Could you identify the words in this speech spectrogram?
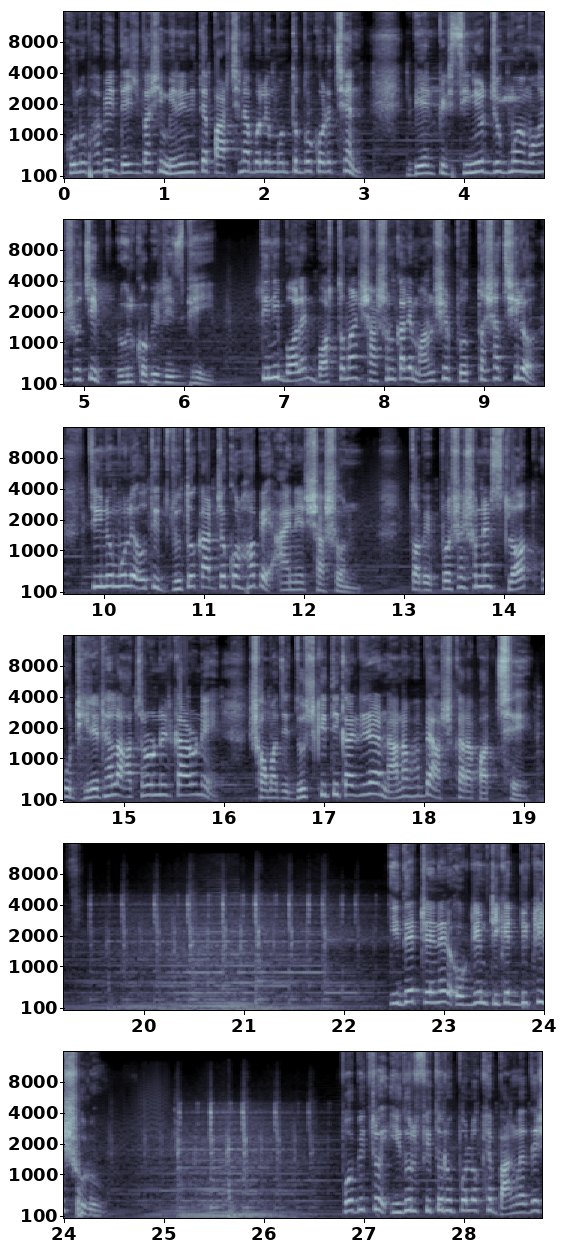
কোনোভাবেই দেশবাসী মেনে নিতে পারছে না বলে মন্তব্য করেছেন বিএনপির সিনিয়র যুগ্ম মহাসচিব রুহুল কবির রিজভি। তিনি বলেন, বর্তমান শাসনকালে মানুষের প্রত্যাশা ছিল তৃণমূলে অতি দ্রুত কার্যকর হবে আইনের শাসন। তবে প্রশাসনের স্লথ ও ঢিলেঢালা আচরণের কারণে সমাজে দুষ্কৃতিকারীরা নানাভাবে আশকারা পাচ্ছে। ঈদের ট্রেনের অগ্রিম টিকিট বিক্রি শুরু। পবিত্র ঈদ উল ফিতর উপলক্ষে বাংলাদেশ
